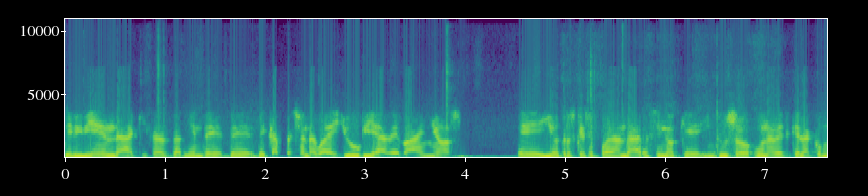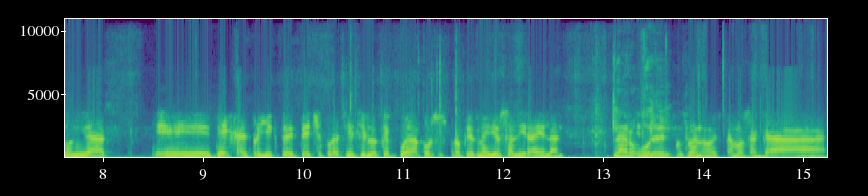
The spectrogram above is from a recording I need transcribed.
de vivienda, quizás también de, de, captación de agua de lluvia, de baños eh, y otros que se puedan dar, sino que incluso una vez que la comunidad eh, deja el proyecto de techo, por así decirlo, que pueda por sus propios medios salir adelante. Claro, Entonces, pues bueno, estamos acá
